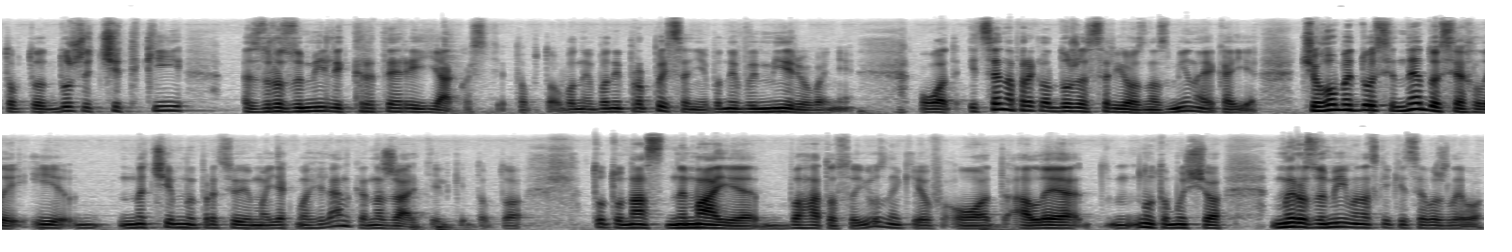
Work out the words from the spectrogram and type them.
тобто, дуже чіткі. Зрозумілі критерії якості, тобто вони, вони прописані, вони вимірювані. От і це, наприклад, дуже серйозна зміна, яка є. Чого ми досі не досягли, і над чим ми працюємо як Могилянка, на жаль, тільки. Тобто тут у нас немає багато союзників, от але ну тому що ми розуміємо, наскільки це важливо.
